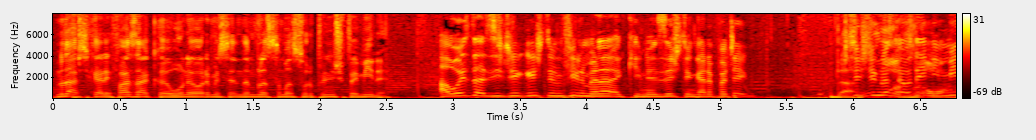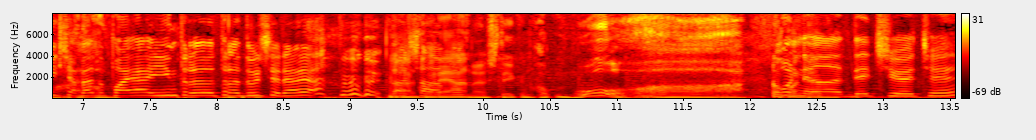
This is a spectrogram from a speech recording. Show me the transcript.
nu da, și care e faza? Că uneori mi se întâmplă să mă surprind și pe mine. Auzi, dar zice că ești în filmele alea chinezești în care făceai... Da. Știi, și nu se aude nimic și abia după aia intră traducerea aia? Da, Așa a fost. coreană, știi? Când... Uh, Nu Bun, contează. uh, deci uh, ce?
